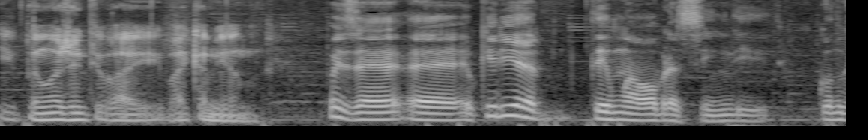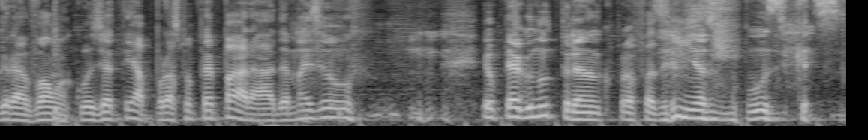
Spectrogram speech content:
Então a gente vai, vai caminhando. Pois é, é, eu queria ter uma obra assim, de quando gravar uma coisa, já ter a próxima preparada, mas eu, eu pego no tranco para fazer minhas músicas.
